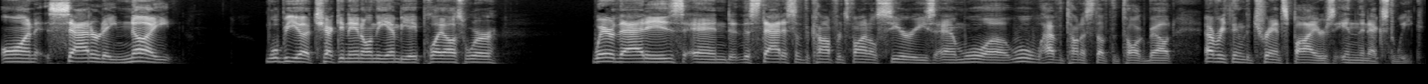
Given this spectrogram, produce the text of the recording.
on Saturday night. We'll be uh, checking in on the NBA playoffs where where that is and the status of the conference final series, and we'll uh, we'll have a ton of stuff to talk about everything that transpires in the next week.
